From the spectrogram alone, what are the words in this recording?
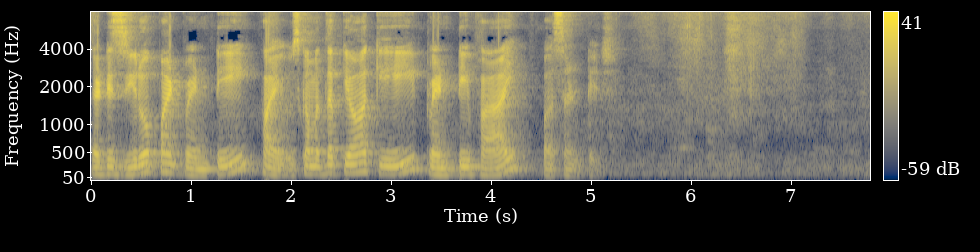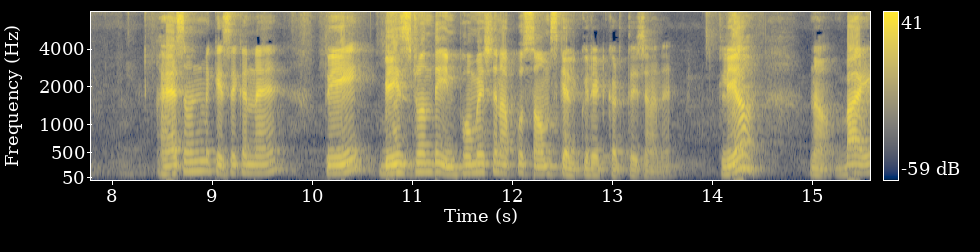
that is zero point twenty five उसका मतलब क्या हुआ कि ट्वेंटी फाइव परसेंटेज है समझ में कैसे करना है? तो ये बेस्ड ऑन द इंफॉर्मेशन आपको सम्स कैलकुलेट करते जाना है. क्लियर ना बाय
